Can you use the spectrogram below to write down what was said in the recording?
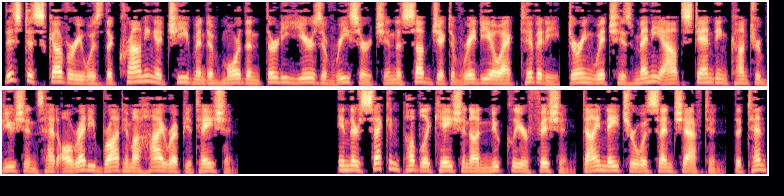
this discovery was the crowning achievement of more than 30 years of research in the subject of radioactivity, during which his many outstanding contributions had already brought him a high reputation. In their second publication on nuclear fission Die Naturwissenschaften, 10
